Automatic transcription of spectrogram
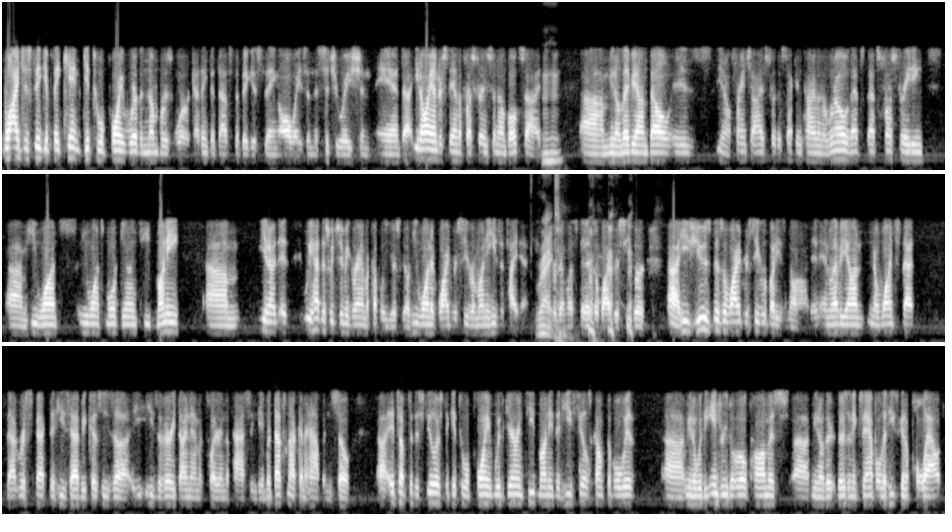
Well, I just think if they can't get to a point where the numbers work, I think that that's the biggest thing always in this situation. And uh, you know, I understand the frustration on both sides. Mm-hmm. Um, you know, Le'Veon Bell is you know franchise for the second time in a row. That's that's frustrating. Um, he wants he wants more guaranteed money. Um, you know, it, we had this with Jimmy Graham a couple of years ago. He wanted wide receiver money. He's a tight end. He's Right. never been listed as a wide receiver. Uh, he's used as a wide receiver, but he's not. And, and Le'Veon, you know, wants that that respect that he's had because he's a he's a very dynamic player in the passing game. But that's not going to happen. So uh, it's up to the Steelers to get to a point with guaranteed money that he feels comfortable with. Uh, you know, with the injury to Earl Thomas, uh, you know, there, there's an example that he's going to pull out.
